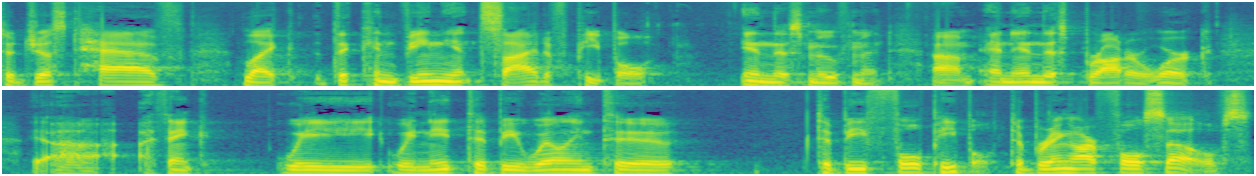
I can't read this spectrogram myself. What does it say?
to just have like the convenient side of people in this movement um, and in this broader work. Uh, I think we, we need to be willing to, to be full people, to bring our full selves,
